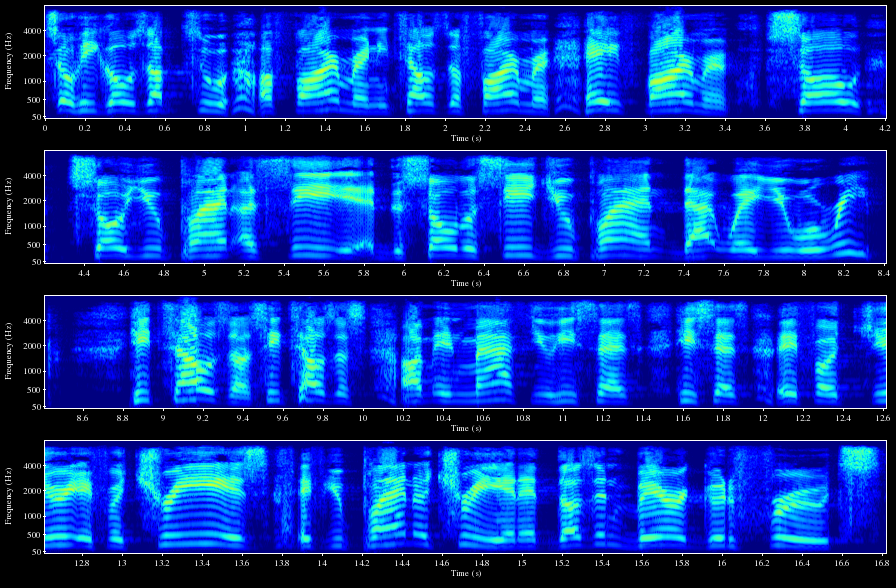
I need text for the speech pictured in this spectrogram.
So he goes up to a farmer and he tells the farmer, "Hey farmer, so so you plant a seed, the sow the seed you plant, that way you will reap. He tells us, he tells us um, in Matthew, he says, he says, if a, if a tree is, if you plant a tree and it doesn't bear good fruits,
